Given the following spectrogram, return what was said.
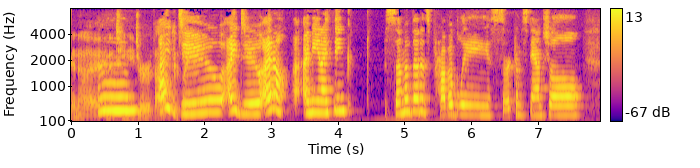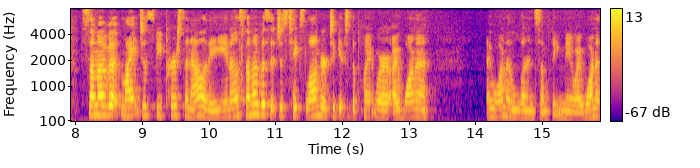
in a in Um, a teenager? That, I 'cause, like, do. I do. I don't. I mean, I think some of that is probably circumstantial. Some of it might just be personality. You know, some of us it just takes longer to get to the point where I want to. I want to learn something new. I want to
